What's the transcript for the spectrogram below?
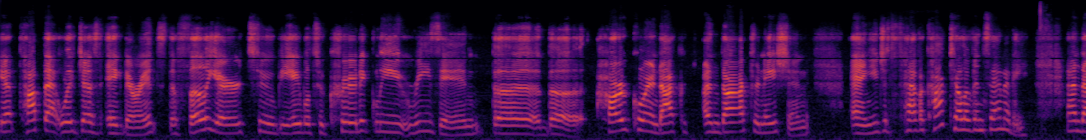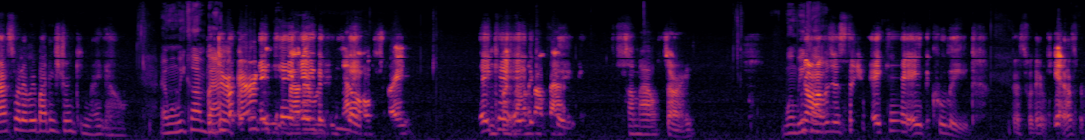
Yep, top that with just ignorance, the failure to be able to critically reason, the the hardcore indoc- indoctrination, and you just have a cocktail of insanity, and that's what everybody's drinking right now. And when we come But back, they're arrogant AKA about the everything Kool-Aid. else, right? AKA the about that. Somehow, sorry. when we No, come, I was just saying, AKA the Kool Aid. That's what they. Yeah. That's what,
